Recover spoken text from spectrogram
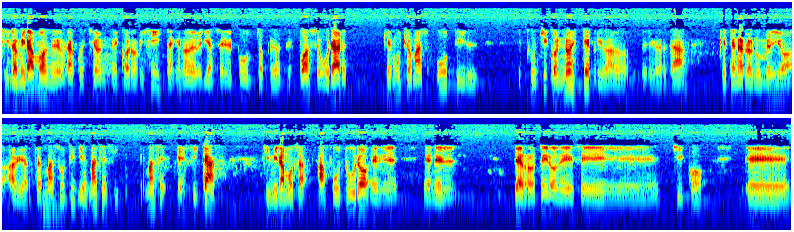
si lo miramos desde una cuestión economicista, que no debería ser el punto, pero les puedo asegurar que es mucho más útil que un chico no esté privado de libertad que tenerlo en un medio abierto. Es más útil y es más, es más eficaz si miramos a, futuro en el, en el, derrotero de ese chico. Eh,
